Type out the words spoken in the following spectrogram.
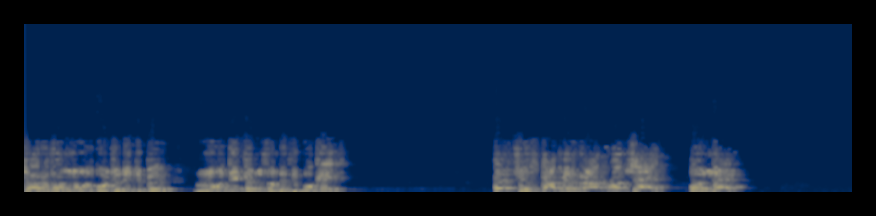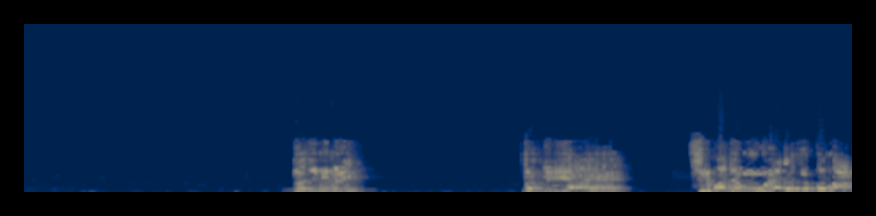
Tu as raison, nous, aujourd'hui, tu peux nous dire que nous sommes des hypocrites. Et jusqu'à me raccrocher au nez. Là, dit Mimiri. Donc, hier, si moi je mourais dans ce combat,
